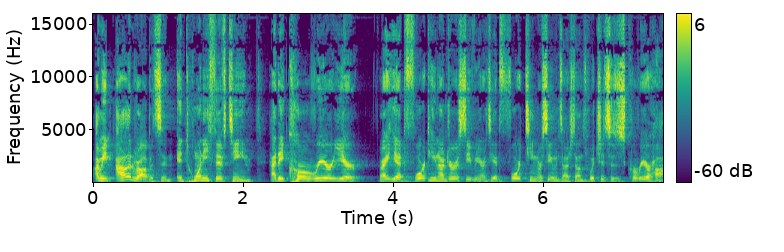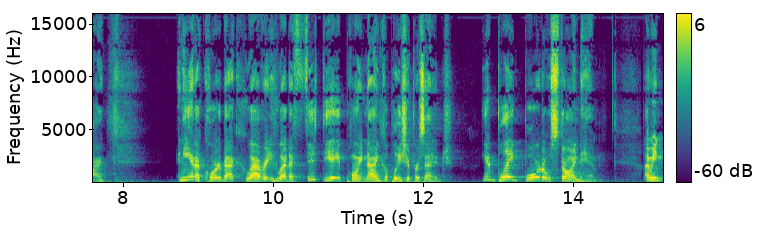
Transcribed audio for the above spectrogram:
I mean, Allen Robinson in 2015 had a career year, right? He had 1,400 receiving yards, he had 14 receiving touchdowns, which is his career high. And he had a quarterback who, averaged, who had a 58.9 completion percentage. He had Blake Bortles throwing to him. I mean,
